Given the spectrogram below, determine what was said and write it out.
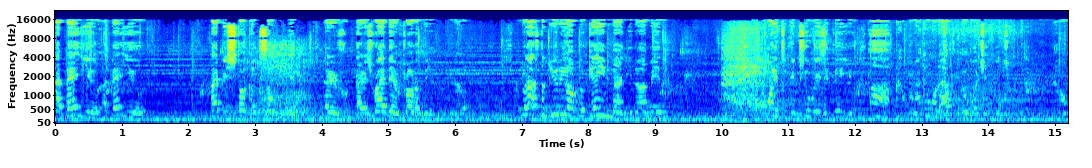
I bet you, I bet you, I'd be stuck on something that is, that is right there in front of me, you know. But that's the beauty of the game, man. You know, I mean, I don't want it to be too easy, do you? Ah, oh, come on, I don't want to have to go watch a YouTube, you know.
